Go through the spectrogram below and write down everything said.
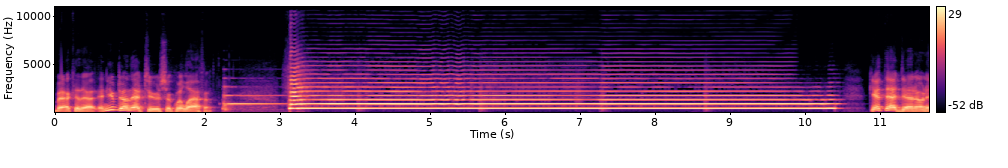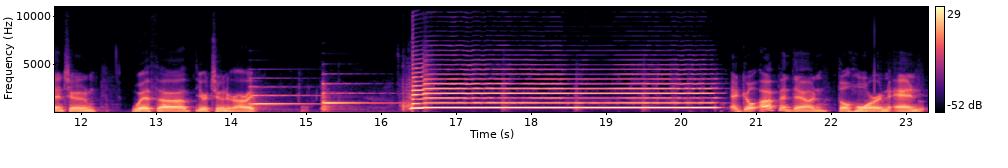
Back to that. And you've done that too, so quit laughing. Get that dead on in tune with uh, your tuner, all right? Go up and down the horn and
